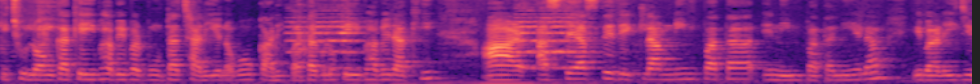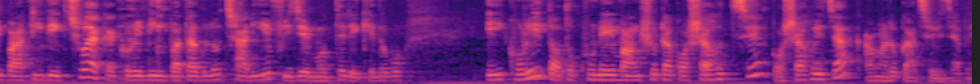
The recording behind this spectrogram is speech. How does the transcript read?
কিছু লঙ্কাকে এইভাবে এবার বোঁটা ছাড়িয়ে নেব, কারি পাতাগুলোকে এইভাবে রাখি। আর আস্তে আস্তে দেখলাম নিম পাতা, এ নিম পাতা নিয়ে এলাম। এবার এই যে বাটি দেখছ, এক এক করে নিম পাতাগুলো ছাড়িয়ে ফ্রিজের মধ্যে রেখে দেবো। এই করেই ততক্ষণে মাংসটা কষা হচ্ছে, কষা হয়ে যাক, আমারও কাজ হয়ে যাবে।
